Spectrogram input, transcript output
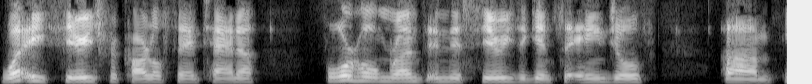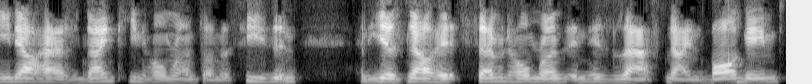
What a series for Carlos Santana. Four home runs in this series against the Angels. Um, he now has 19 home runs on the season and he has now hit seven home runs in his last nine ball games.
